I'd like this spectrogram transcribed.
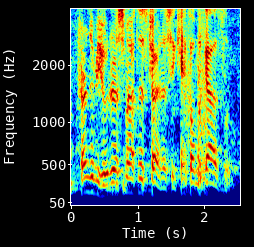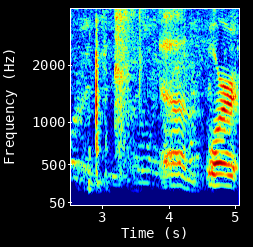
according to Yehuda, a smachta is kain, so you can't call him a gazlan. Um, or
